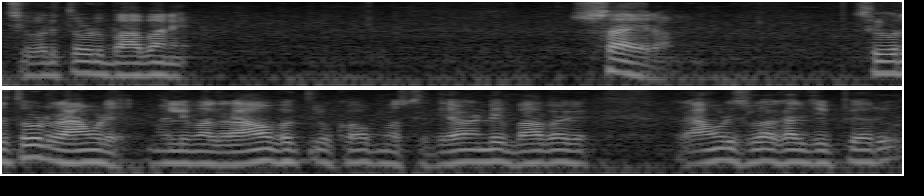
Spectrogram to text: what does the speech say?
చివరి తోడు బాబానే. సాయిరామ్ చివరితోడు రాముడే. మళ్ళీ మళ్ళీ రామభక్తులు కోపం వస్తుంది. ఏమండి బాబా రాముడి శ్లోకాలు చెప్పారు?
